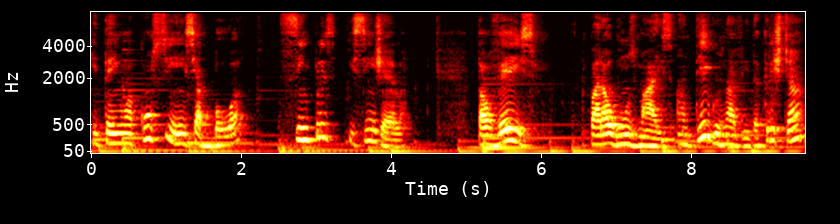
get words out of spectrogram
que tem uma consciência boa, simples e singela. Talvez para alguns mais antigos na vida cristã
